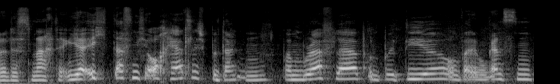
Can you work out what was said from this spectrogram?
Oder das Nachdenken. Ja, ich darf mich auch herzlich bedanken beim RefLab und bei dir und bei dem ganzen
